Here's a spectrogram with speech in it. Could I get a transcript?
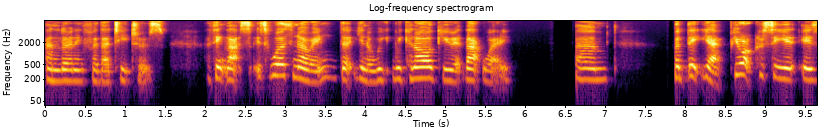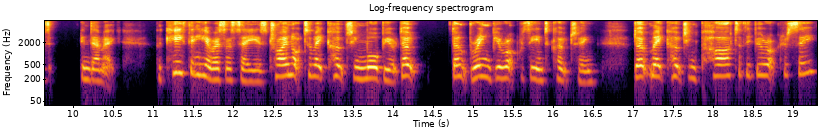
and learning for their teachers. I think that's it's worth knowing that you know we we can argue it that way. Um, but the, yeah, bureaucracy is endemic. The key thing here, as I say, is try not to make coaching more bureau. Don't don't bring bureaucracy into coaching. Don't make coaching part of the bureaucracy.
